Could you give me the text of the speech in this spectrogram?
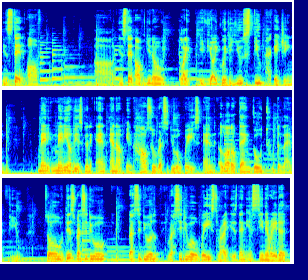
instead of instead of you know like if you're going to use steel packaging, many many of it is going to end, end up in household residual waste, and a lot of them go to the landfill. So this residual residual residual waste, right, is then incinerated,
